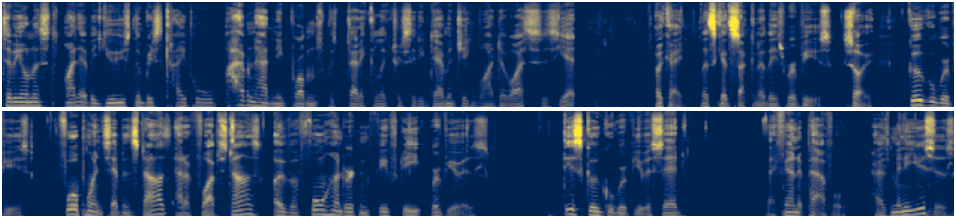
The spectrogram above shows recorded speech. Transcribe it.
To be honest, I never used the wrist cable. I haven't had any problems with static electricity damaging my devices yet. Okay, let's get stuck into these reviews. So, Google reviews 4.7 stars out of 5 stars, over 450 reviewers. This Google reviewer said they found it powerful, has many uses,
